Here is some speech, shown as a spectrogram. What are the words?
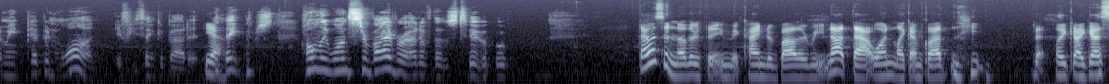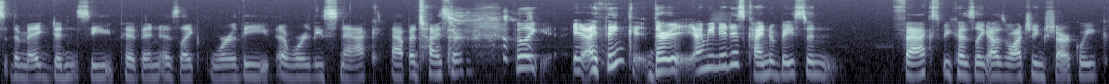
I mean, Pippin won. If you think about it, Yeah. Like, there's only one survivor out of those two. That was another thing that kind of bothered me. Not that one. Like I'm glad. like I guess the Meg didn't see Pippin as like worthy a worthy snack appetizer, but like I think there. I mean, it is kind of based in facts because like I was watching Shark Week,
